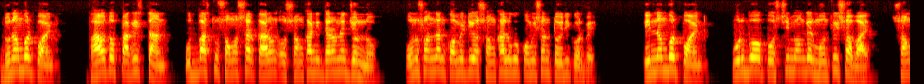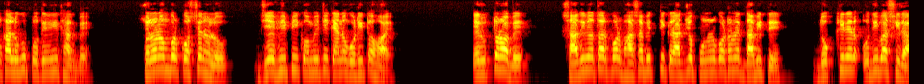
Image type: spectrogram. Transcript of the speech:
দু নম্বর পয়েন্ট ভারত ও পাকিস্তান উদ্বাস্তু সমস্যার কারণ ও সংখ্যা নির্ধারণের জন্য অনুসন্ধান কমিটি ও সংখ্যালঘু কমিশন তৈরি করবে। তিন নম্বর পয়েন্ট পূর্ব ও পশ্চিমবঙ্গের মন্ত্রিসভায় সংখ্যালঘু প্রতিনিধি থাকবে। ষোলো নম্বর কোশ্চেন হলো জেভিপি কমিটি কেন গঠিত হয়? এর উত্তর হবে, স্বাধীনতার পর ভাষাভিত্তিক রাজ্য পুনর্গঠনের দাবিতে দক্ষিণের অধিবাসীরা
